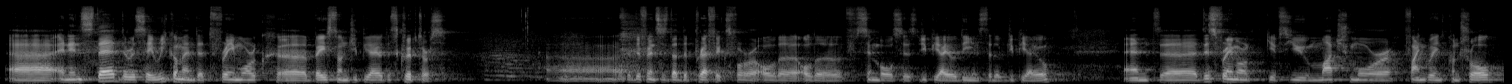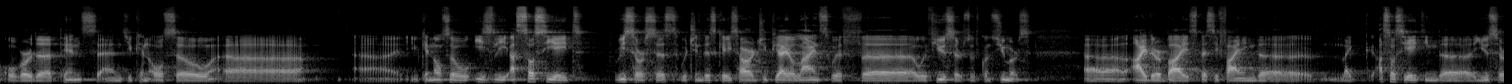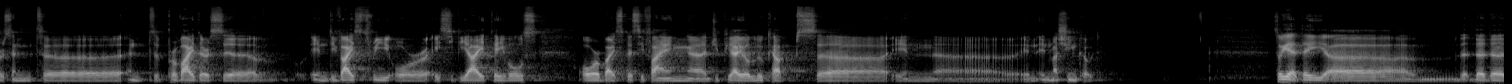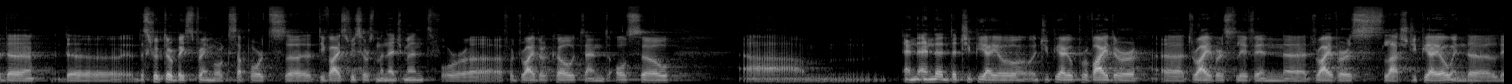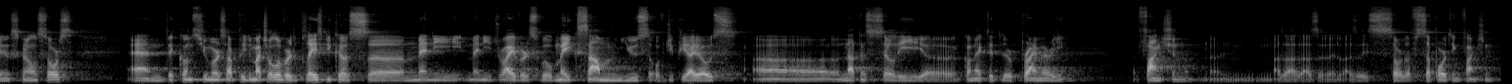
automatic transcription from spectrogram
Uh, and instead, there is a recommended framework uh, based on GPIO descriptors. the difference is that the prefix for all the all the symbols is GPIOD instead of GPIO. And uh, this framework gives you much more fine-grained control over the pins, and you can also uh, uh, you can also easily associate resources, which in this case are GPIO lines with uh, with users, with consumers, uh, either by specifying the like associating the users and uh, and providers in device tree or ACPI tables or by specifying uh, GPIO lookups uh, in, uh, in, in, machine code. So yeah, they, uh, the, the, the, the, descriptor-based framework supports uh, device resource management for, for driver code and also um, and and the GPIO GPIO provider drivers live in drivers slash GPIO in the Linux kernel source, and the consumers are pretty much all over the place because uh, many many drivers will make some use of GPIOs, uh, not necessarily uh, connected to their primary function um, as, a, as, a, as, a, sort of supporting function.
